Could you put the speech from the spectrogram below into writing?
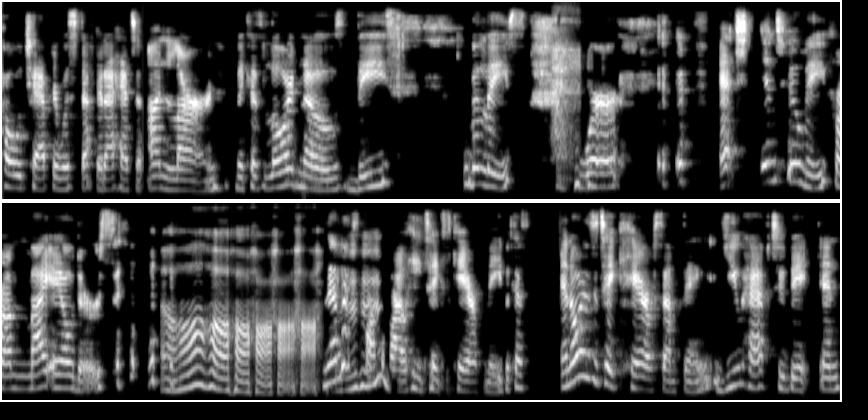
whole chapter was stuff that I had to unlearn because Lord knows these beliefs were etched into me from my elders. oh, ha, ha, ha, ha, ha. Now let's mm-hmm. talk about he takes care of me because in order to take care of something, you have to be in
